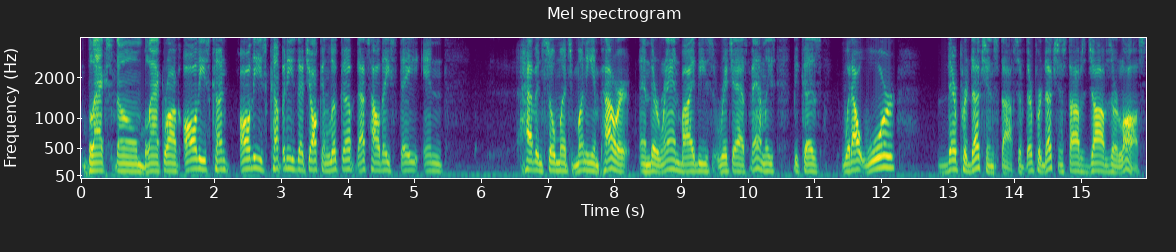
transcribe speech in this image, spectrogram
Blackstone, BlackRock, all these all these companies that y'all can look up, that's how they stay in having so much money and power and they're ran by these rich ass families because without war their production stops. If their production stops, jobs are lost.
